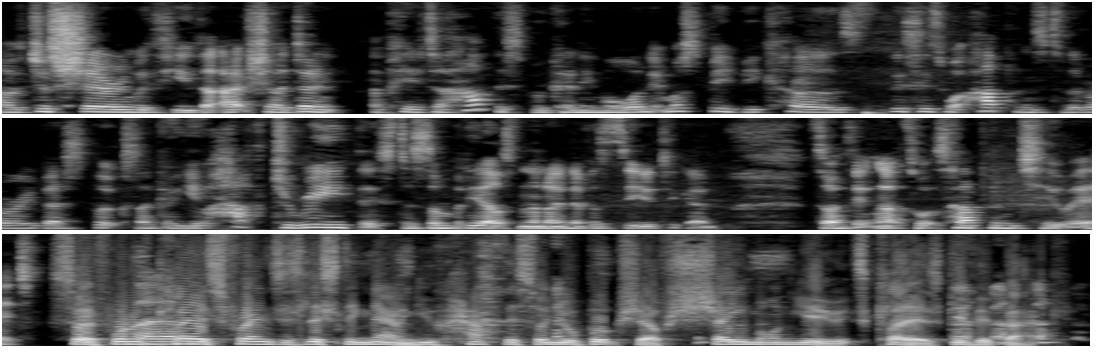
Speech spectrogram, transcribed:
I was just sharing with you that actually I don't appear to have this book anymore, and it must be because this is what happens to the very best books. I go, you have to read this to somebody else, and then I never see it again. So I think that's what's happened to it. So if one of Um, Claire's friends is listening now and you have this on your bookshelf, shame on you. It's Claire's. Give it back.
